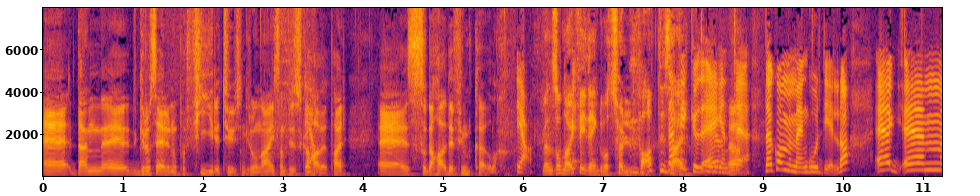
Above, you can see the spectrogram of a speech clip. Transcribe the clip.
eh, den eh, grosserer nå på 4000 kroner ikke sant, hvis du skal Ja. ha det et par. Eh, så det, det funka jo, da. Ja. Men så Nike fikk egentlig på sølvfat Det De fikk jo det egentlig. Ja. De kom med en god deal, da. Jeg, um,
